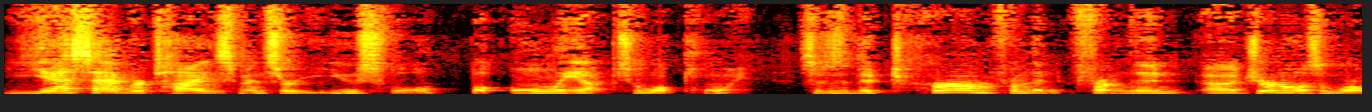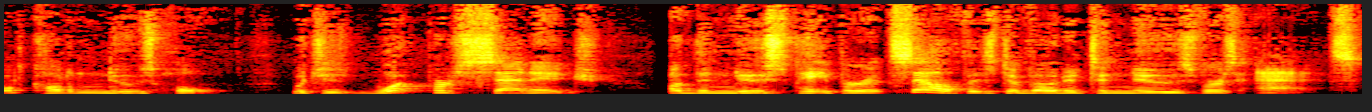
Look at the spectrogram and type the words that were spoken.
Yes, advertisements are useful, but only up to a point. So there's the term from the from the uh, journalism world called a news hole, which is what percentage the newspaper itself is devoted to news versus ads.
